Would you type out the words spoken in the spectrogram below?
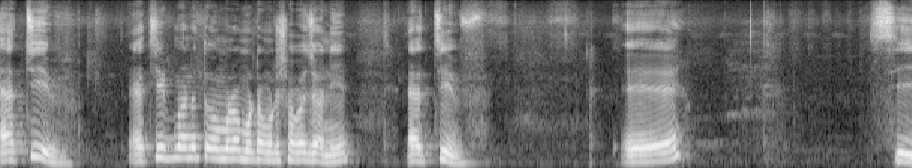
অ্যাচিভ। অ্যাচিভ মানে তো আমরা মোটামুটি সবাই জানি। Achieve. A C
